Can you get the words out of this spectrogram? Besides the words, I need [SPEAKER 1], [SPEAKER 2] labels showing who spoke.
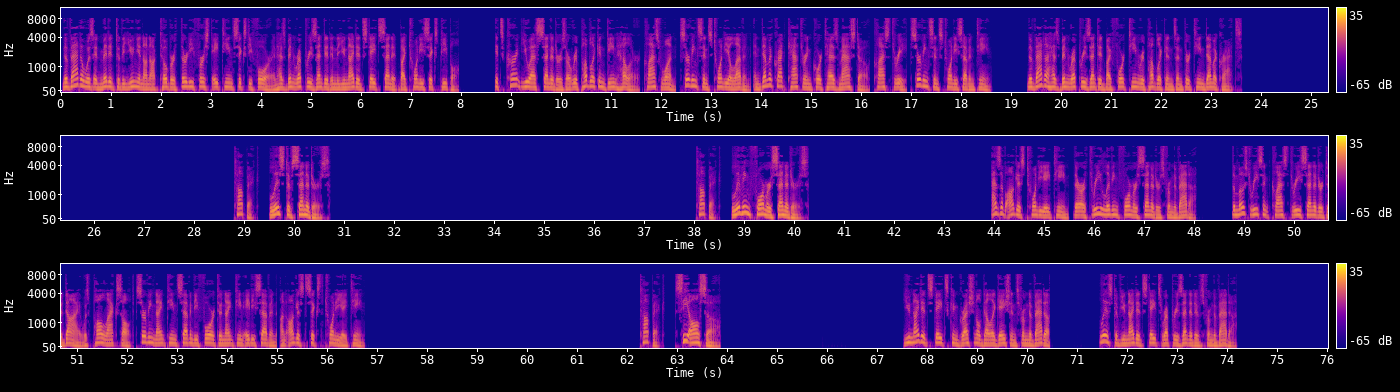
[SPEAKER 1] Nevada was admitted to the Union on October 31, 1864 and has been represented in the United States Senate by 26 people. Its current U.S. Senators are Republican Dean Heller Class 1, serving since 2011 and Democrat Catherine Cortez Masto Class 3, serving since 2017. Nevada has been represented by 14 Republicans and 13 Democrats. List of senators Living former senators As of August 2018, there are three living former senators from Nevada. The most recent Class III senator to die was Paul Laxalt serving 1974–1987 on August 6, 2018. See also. United States congressional delegations from Nevada. List of United States representatives from Nevada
